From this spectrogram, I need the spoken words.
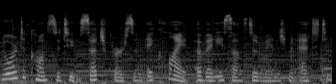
nor to constitute such person a client of any Sunstone Management entity.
